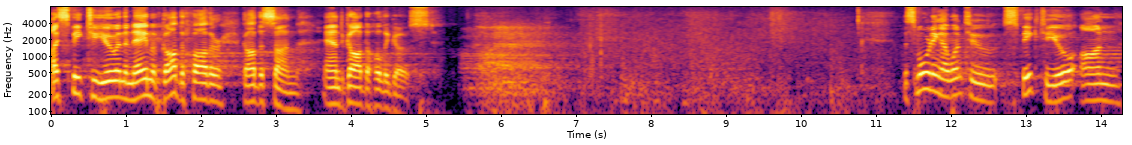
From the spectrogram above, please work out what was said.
I speak to you in the name of God the Father, God the Son, and God the Holy Ghost. Amen. This morning I want to speak to you on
